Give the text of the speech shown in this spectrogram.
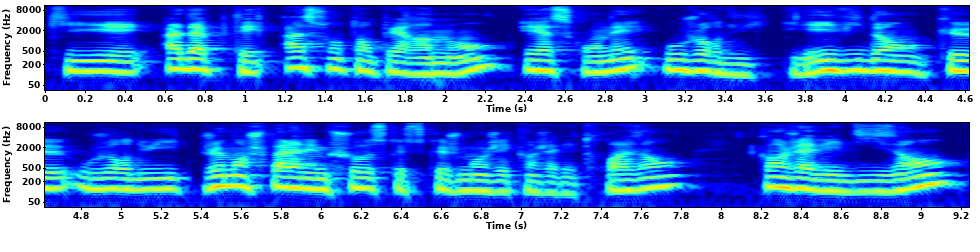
qui est adaptée à son tempérament et à ce qu'on est aujourd'hui. Il est évident que aujourd'hui, je mange pas la même chose que ce que je mangeais quand j'avais 3 ans, quand j'avais 10 ans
